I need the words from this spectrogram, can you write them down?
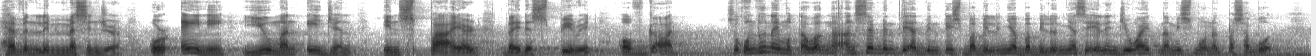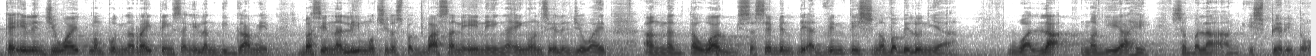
heavenly messenger or any human agent inspired by the Spirit of God. So kung doon ay mutawag nga ang Seventh day Adventist Babylonia, Babylonia si Ellen G. White na mismo nagpasabot. Kay Ellen G. White man pud nga writings ang ilang gigamit. Basin nalimot sila sa pagbasa ni ini nga ingon si Ellen G. White ang nagtawag sa Seventh day Adventist nga Babylonia wala magiyahi sa balaang espiritu.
